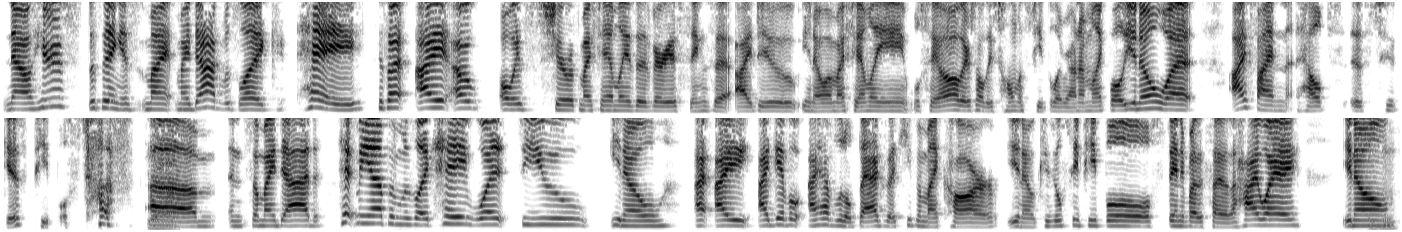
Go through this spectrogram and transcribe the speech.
now here's the thing: is my my dad was like, "Hey," because I I I always share with my family the various things that I do. You know, and my family will say, "Oh, there's all these homeless people around." I'm like, "Well, you know what." I find that helps is to give people stuff. Yeah. Um, and so my dad hit me up and was like, Hey, what do you, you know, I, I, I give, I have little bags I keep in my car, you know, cause you'll see people standing by the side of the highway, you know, Mhm.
